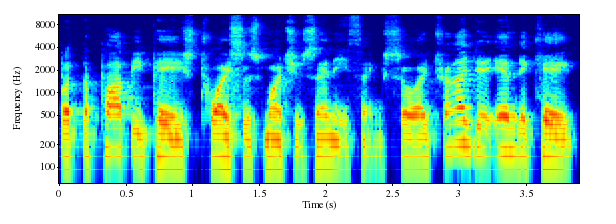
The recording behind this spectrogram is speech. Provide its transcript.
but the poppy pays twice as much as anything. So I tried to indicate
